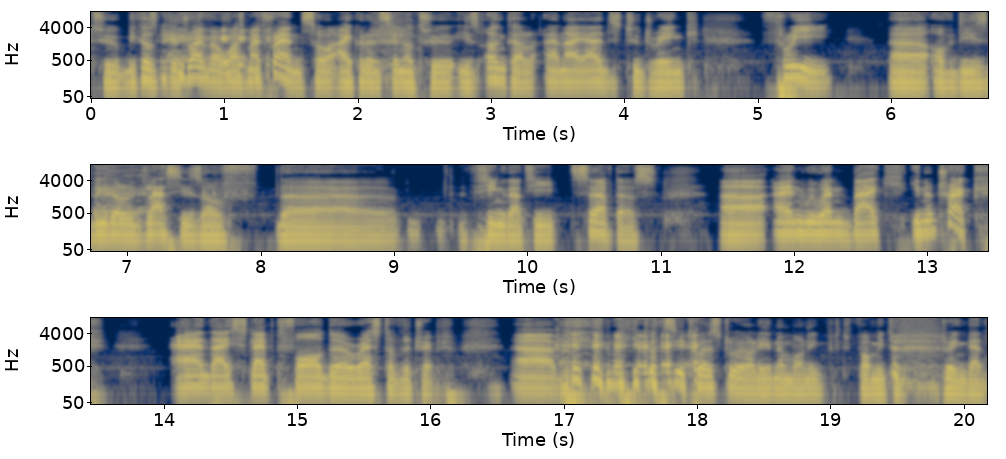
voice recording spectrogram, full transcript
to because the driver was my friend. So I couldn't say no to his uncle, and I had to drink three uh, of these little glasses of the thing that he served us, uh, and we went back in a truck. And I slept for the rest of the trip uh, because it was too early in the morning for me to drink that.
